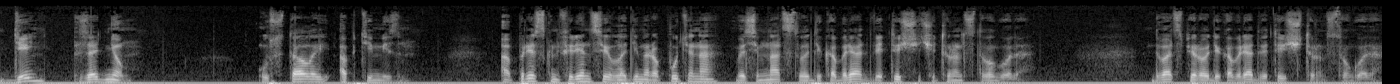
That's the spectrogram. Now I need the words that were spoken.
День за днем. Усталый оптимизм. О пресс-конференции Владимира Путина 18 декабря 2014 года. 21 декабря 2014 года.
